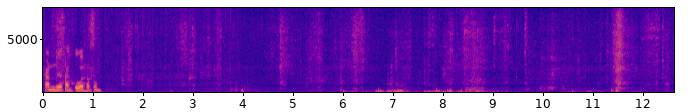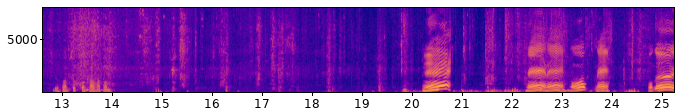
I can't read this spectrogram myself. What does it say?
ขันเนื้อขันตัวครับผมดูความสุขของเขาครับผม นี่นี่นี่มุกนี่มุกเอ้ย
